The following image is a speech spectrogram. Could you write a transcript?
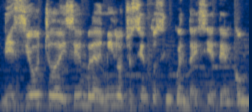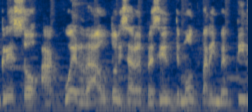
18 de diciembre de 1857, el Congreso acuerda autorizar al presidente Montt para invertir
